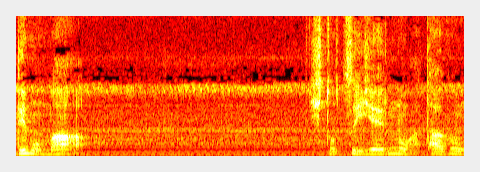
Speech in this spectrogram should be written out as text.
でもまあ一つ言えるのは多分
